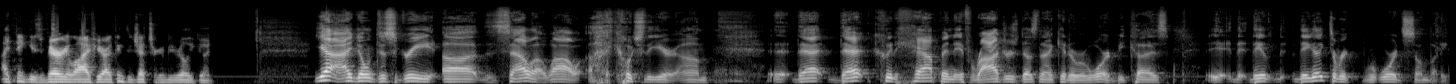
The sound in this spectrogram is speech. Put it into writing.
I think is very live here. I think the Jets are going to be really good. Yeah, I don't disagree. Uh, Saleh, wow, coach of the year. Um, that that could happen if Rodgers does not get a reward because they they like to reward somebody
